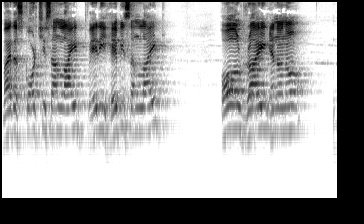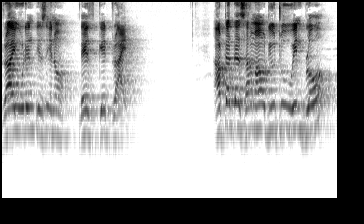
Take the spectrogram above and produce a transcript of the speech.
by the scorchy sunlight, very heavy sunlight, all dry, you know, no, dry wooden is, you know, they get dried. After that, somehow due to wind blow,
